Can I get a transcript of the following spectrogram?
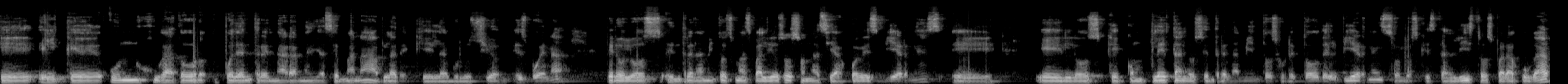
eh, el que un jugador pueda entrenar a media semana habla de que la evolución es buena, pero los entrenamientos más valiosos son hacia jueves, viernes. Eh, los que completan los entrenamientos, sobre todo del viernes, son los que están listos para jugar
